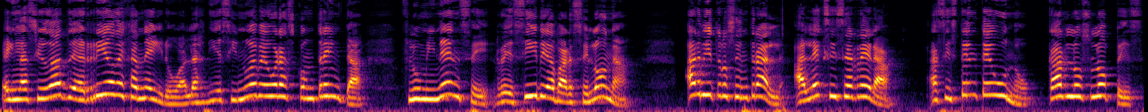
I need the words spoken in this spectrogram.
en la ciudad de Río de Janeiro a las 19 horas con 30. Fluminense recibe a Barcelona. Árbitro central Alexis Herrera. Asistente 1 Carlos López.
